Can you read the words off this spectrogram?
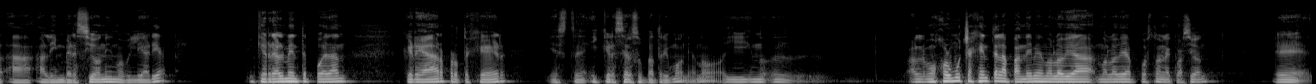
a- a la inversión inmobiliaria y que realmente puedan crear, proteger este, y crecer su patrimonio. ¿no? Y no- eh, a lo mejor mucha gente en la pandemia no lo había, no lo había puesto en la ecuación. Eh,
